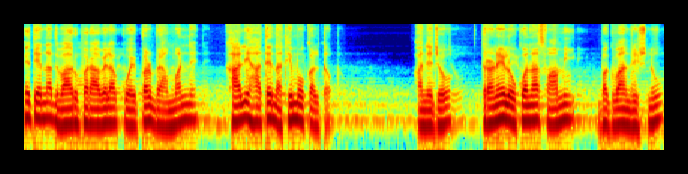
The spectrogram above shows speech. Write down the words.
કે તેના દ્વાર ઉપર આવેલા કોઈપણ બ્રાહ્મણને ખાલી હાથે નથી મોકલતો. અને જો ત્રણેય લોકોના સ્વામી ભગવાન વિષ્ણુ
